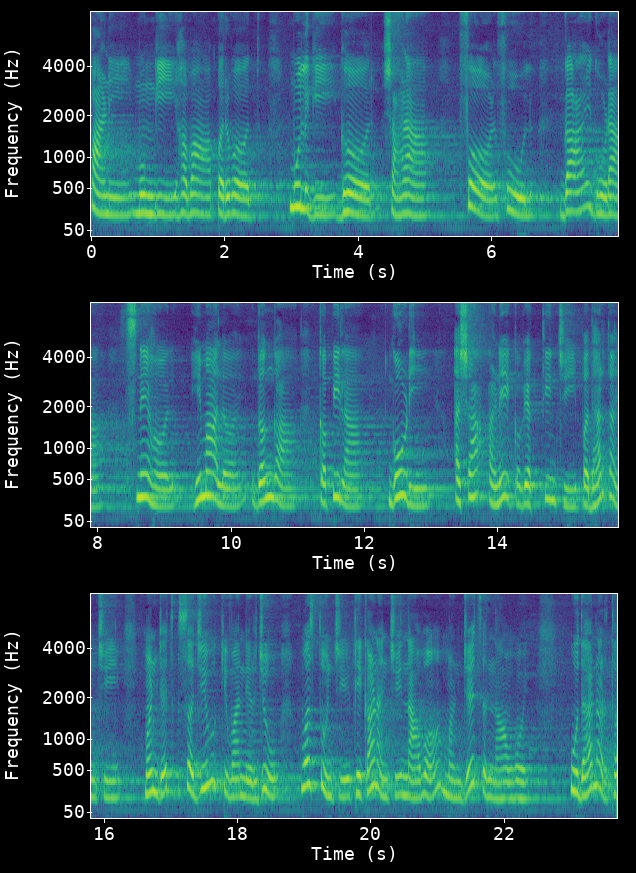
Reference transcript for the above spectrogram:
पाणी मुंगी हवा पर्वत मुलगी घर शाळा फळ फूल गाय घोडा स्नेहल हिमालय गंगा कपिला गोडी अशा अनेक व्यक्तींची पदार्थांची म्हणजेच सजीव किंवा निर्जीव वस्तूंची ठिकाणांची नावं म्हणजेच नाव होय. उदाहरणार्थ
